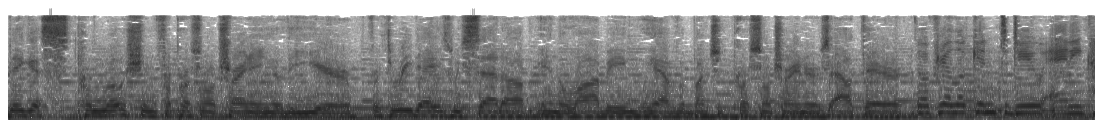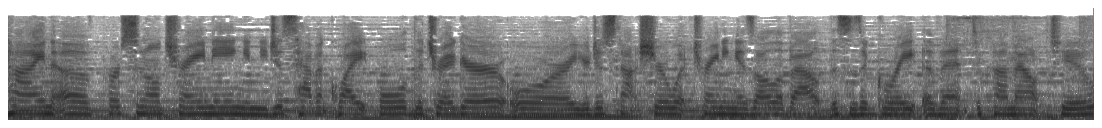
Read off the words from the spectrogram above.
biggest promotion for personal training of the year. For three days, we set up in the lobby. We have a bunch of personal trainers out there. So if you're looking to do any kind of personal training and you just haven't quite pulled the trigger or you're just not sure what training is all about, this is a great event to come out to.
